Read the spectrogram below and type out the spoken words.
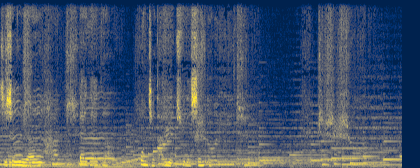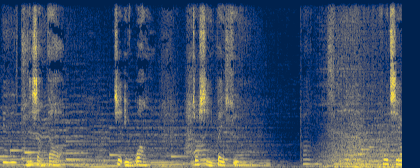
只剩女儿呆呆的望着他远去的身影。没想到，这一望就是一辈子。父亲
